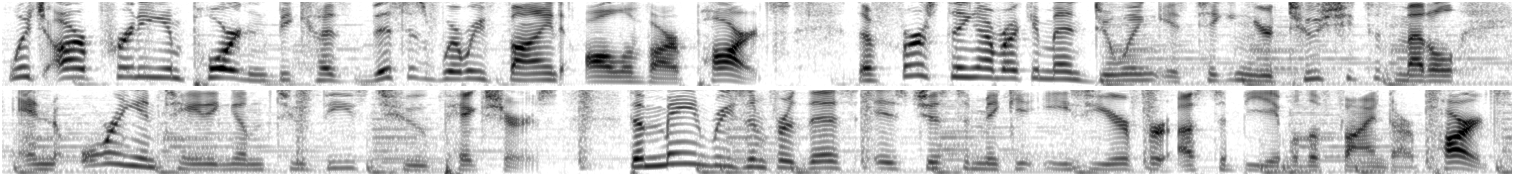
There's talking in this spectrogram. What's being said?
which are pretty important because this is where we find all of our parts. The first thing I recommend doing is taking your two sheets of metal and orientating them to these two pictures. The main reason for this is just to make it easier for us to be able to find our parts.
